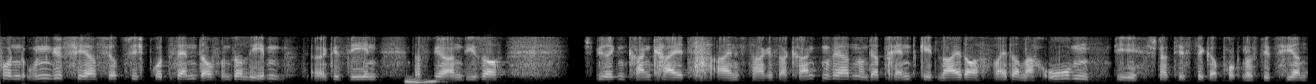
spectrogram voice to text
von ungefähr 40 Prozent auf unser Leben äh, gesehen, dass mhm. wir an dieser schwierigen Krankheit eines Tages erkranken werden und der Trend geht leider weiter nach oben. Die Statistiker prognostizieren,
